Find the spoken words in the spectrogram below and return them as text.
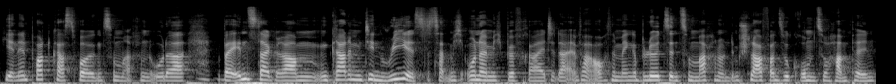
hier in den Podcast-Folgen zu machen oder bei Instagram, gerade mit den Reels. Das hat mich unheimlich befreit, da einfach auch eine Menge Blödsinn zu machen und im Schlafanzug rumzuhampeln.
